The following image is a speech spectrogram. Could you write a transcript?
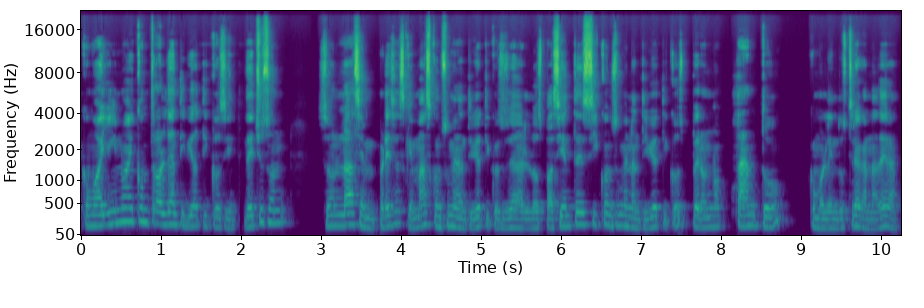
como allí no hay control de antibióticos y de hecho son son las empresas que más consumen antibióticos. O sea, los pacientes sí consumen antibióticos, pero no tanto como la industria ganadera.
